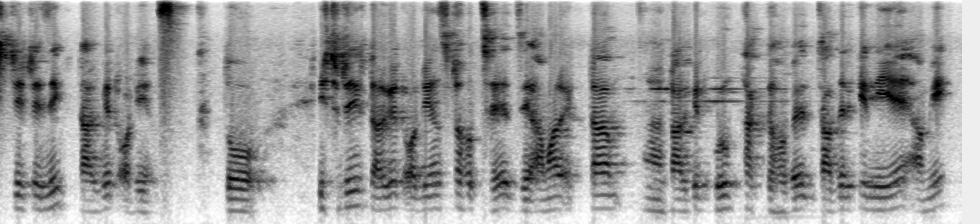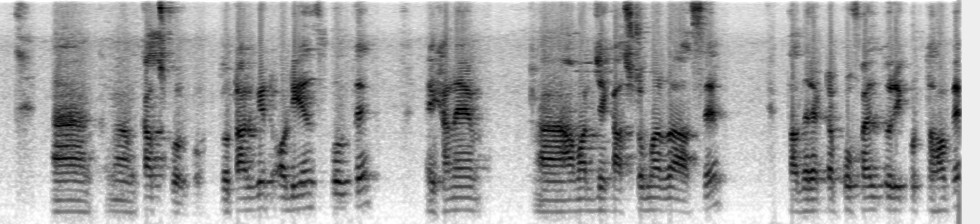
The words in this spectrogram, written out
স্ট্র্যাটেজিক টার্গেট অডিয়েন্স তো স্ট্র্যাটেজিক টার্গেট অডিয়েন্সটা হচ্ছে যে আমার একটা টার্গেট গ্রুপ থাকতে হবে যাদেরকে নিয়ে আমি কাজ করব। তো টার্গেট অডিয়েন্স বলতে এখানে আমার যে কাস্টমাররা আছে, তাদের একটা প্রোফাইল তৈরি করতে হবে।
